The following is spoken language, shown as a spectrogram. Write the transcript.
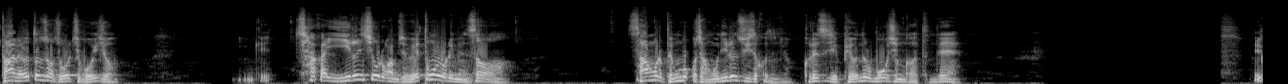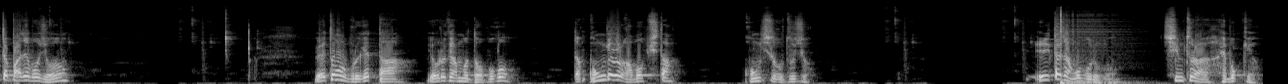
다음에 어떤 수가 좋을지 보이죠? 이게 차가 이런 식으로 가면서 외통을 노리면서 상으로 병 먹고 장군 이런 수 있었거든요. 그래서 이제 변으로 모으신 것 같은데 일단 빠져보죠. 외통을 부르겠다. 요렇게 한번 더 보고 일단 공격을 가봅시다. 공식으로 두죠. 일단 장고 부르고 침투를 해볼게요.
